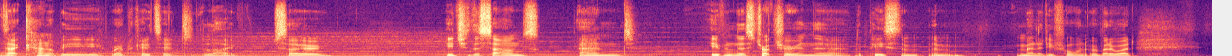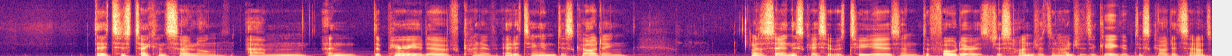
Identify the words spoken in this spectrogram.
that cannot be replicated live. So each of the sounds and even the structure in the, the piece, the, the melody, for want of a better word, they're just taken so long. Um, and the period of kind of editing and discarding, as I say, in this case, it was two years, and the folder is just hundreds and hundreds of gig of discarded sounds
